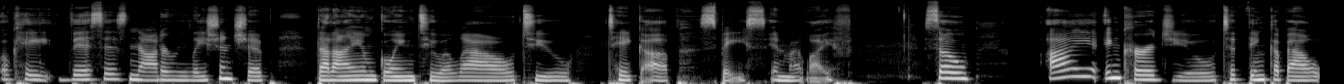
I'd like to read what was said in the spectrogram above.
okay, this is not a relationship that I am going to allow to take up space in my life. So I encourage you to think about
